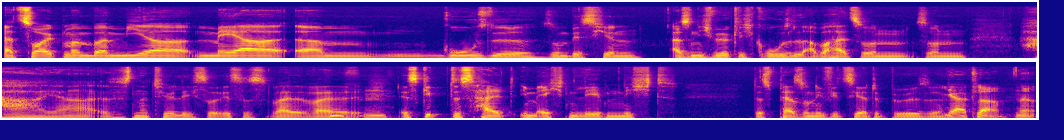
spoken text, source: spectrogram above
erzeugt man bei mir mehr ähm, Grusel so ein bisschen. Also nicht wirklich Grusel, aber halt so ein, so ein, ha, ja, es ist natürlich, so ist es, weil, weil Mhm. es gibt es halt im echten Leben nicht, das personifizierte Böse. Ja, klar. Ja.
